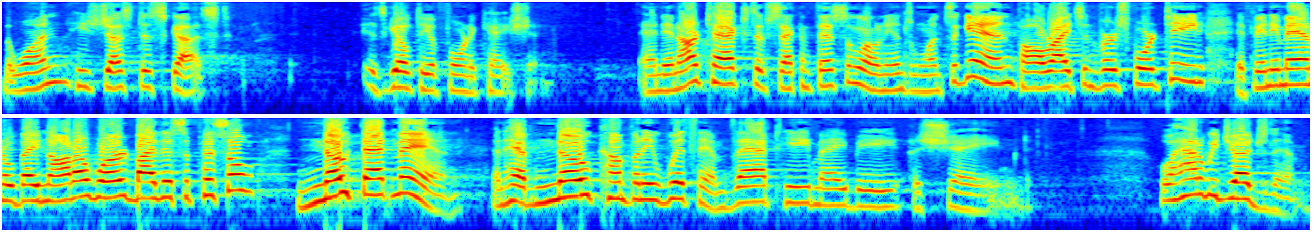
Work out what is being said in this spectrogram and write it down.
The one he's just discussed is guilty of fornication. And in our text of 2 Thessalonians, once again, Paul writes in verse 14, if any man obey not our word by this epistle, note that man and have no company with him that he may be ashamed. Well, how do we judge them?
